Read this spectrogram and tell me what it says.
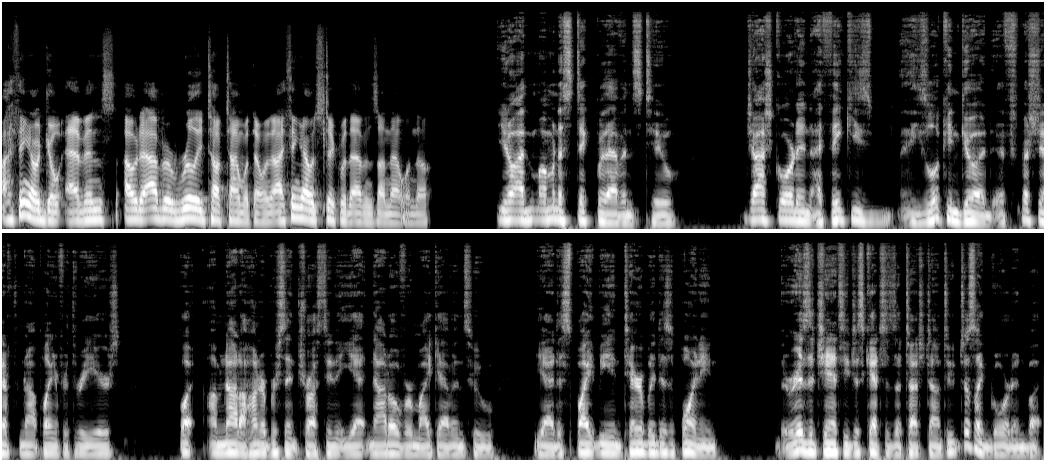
I think I would go Evans. I would have a really tough time with that one. I think I would stick with Evans on that one though. You know, I'm, I'm going to stick with Evans too. Josh Gordon, I think he's he's looking good, especially after not playing for three years. But I'm not 100% trusting it yet. Not over Mike Evans, who, yeah, despite being terribly disappointing, there is a chance he just catches a touchdown too, just like Gordon. But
